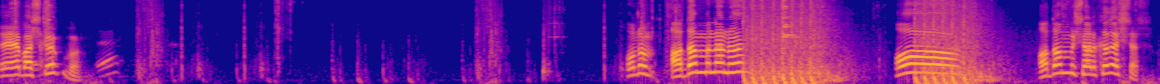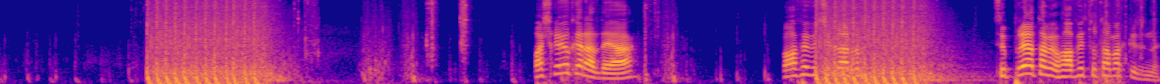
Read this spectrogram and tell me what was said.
Ee başka yok mu? Oğlum adam mı lan o? Aa! Adammış arkadaşlar. Başka yok herhalde ya. Bu Hafifi çıkardım. Sprey atamıyorum hafif tutamak yüzünden.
